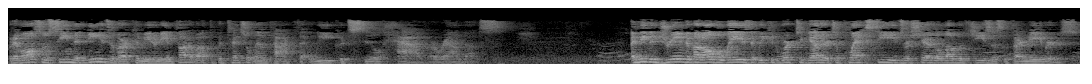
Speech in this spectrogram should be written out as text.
But I've also seen the needs of our community and thought about the potential impact that we could still have around us. I've even dreamed about all the ways that we could work together to plant seeds or share the love with Jesus with our neighbors.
